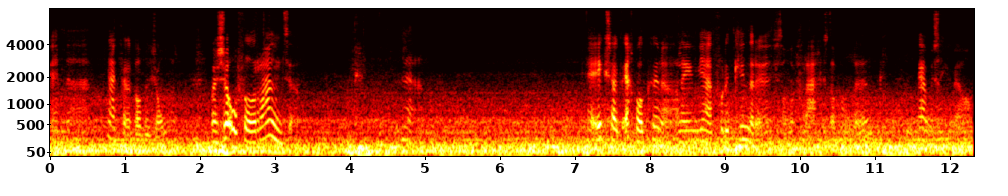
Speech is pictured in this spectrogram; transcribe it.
En uh, ja, ik vind het wel bijzonder. Maar zoveel ruimte. Ja. ja. Ik zou het echt wel kunnen. Alleen ja, voor de kinderen is dan de vraag: is dat wel leuk? Ja, misschien wel.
